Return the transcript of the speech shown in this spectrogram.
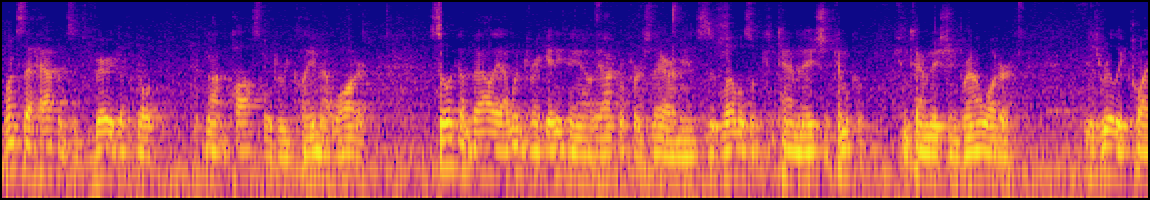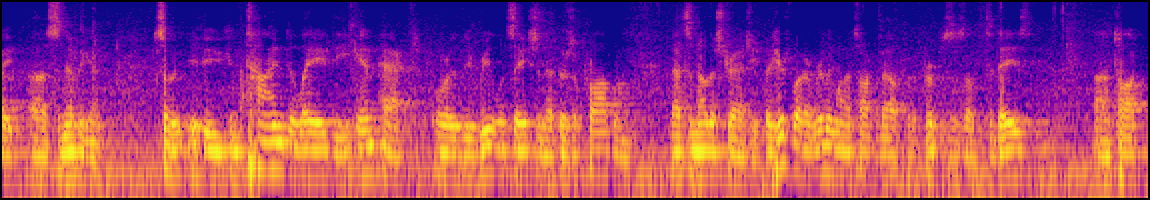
once that happens, it's very difficult, if not impossible, to reclaim that water. Silicon Valley, I wouldn't drink anything out of the aquifers there. I mean, the levels of contamination, chemical contamination in groundwater is really quite uh, significant. So if you can time delay the impact or the realization that there's a problem, that's another strategy. But here's what I really want to talk about for the purposes of today's uh, talk,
